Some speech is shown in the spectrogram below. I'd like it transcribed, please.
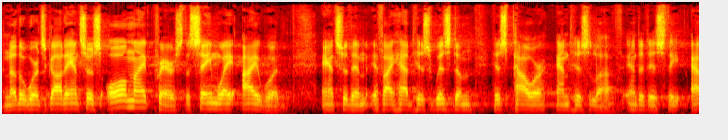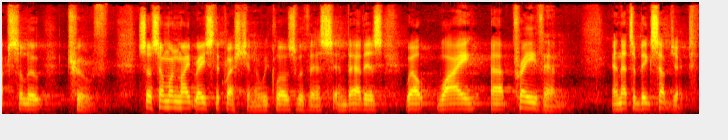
In other words, God answers all my prayers the same way I would answer them if I had His wisdom, His power, and His love. And it is the absolute truth. So someone might raise the question, and we close with this, and that is well, why uh, pray then? And that's a big subject.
